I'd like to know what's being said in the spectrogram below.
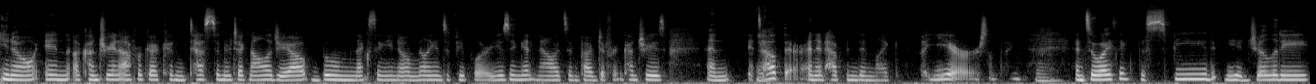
you know, in a country in Africa can test a new technology out, boom, next thing you know, millions of people are using it. Now it's in five different countries and it's Yeah. out there. And it happened in like a year or something. Mm. And so I think the speed, the agility,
